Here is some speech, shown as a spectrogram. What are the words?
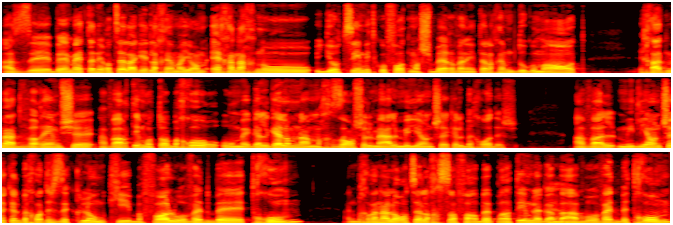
אז uh, באמת אני רוצה להגיד לכם היום איך אנחנו יוצאים מתקופות משבר, ואני אתן לכם דוגמאות. אחד מהדברים שעברתי עם אותו בחור, הוא מגלגל אמנם מחזור של מעל מיליון שקל בחודש. אבל מיליון שקל בחודש זה כלום, כי בפועל הוא עובד בתחום, אני בכוונה לא רוצה לחשוף הרבה פרטים לגביו, כן. הוא עובד בתחום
